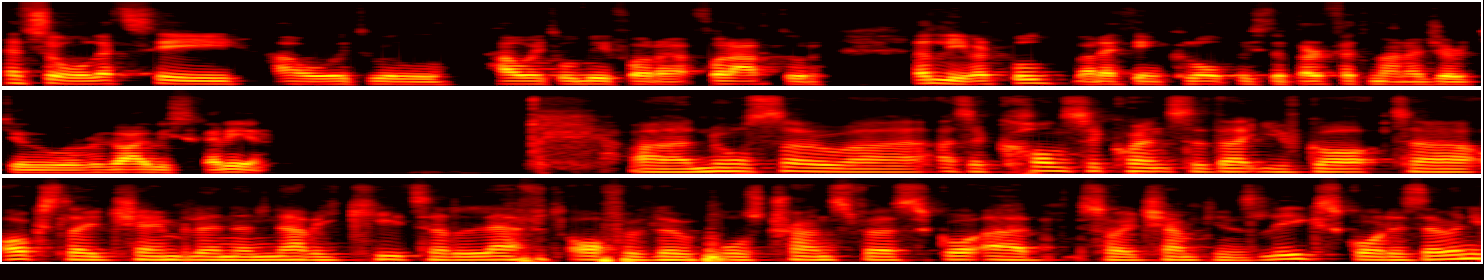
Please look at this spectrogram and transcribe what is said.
And so let's see how it will how it will be for uh, for Arthur at Liverpool. But I think Klopp is the perfect manager to revive his career. Uh, and also, uh, as a consequence of that, you've got uh, Oxlade Chamberlain and Naby Keita left off of Liverpool's transfer squad. Uh, sorry, Champions League squad. Is there any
